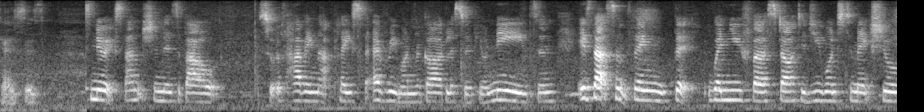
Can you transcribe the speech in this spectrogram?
cases. This new expansion is about sort of having that place for everyone regardless of your needs and is that something that when you first started you wanted to make sure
